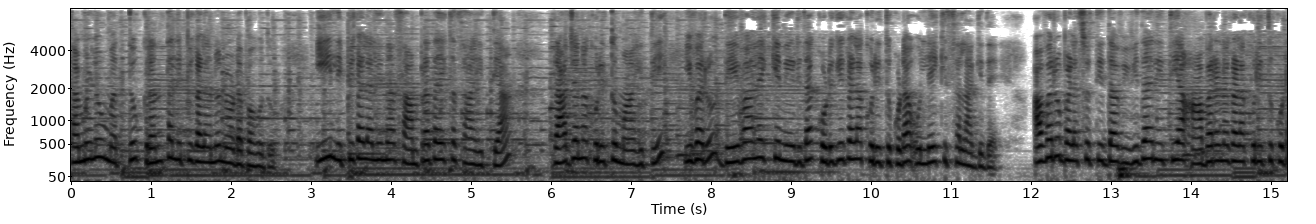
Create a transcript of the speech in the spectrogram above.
ತಮಿಳು ಮತ್ತು ಗ್ರಂಥಲಿಪಿಗಳನ್ನು ನೋಡಬಹುದು. ಈ ಲಿಪಿಗಳಲ್ಲಿನ ಸಾಂಪ್ರದಾಯಿಕ ಸಾಹಿತ್ಯ, ರಾಜನ ಕುರಿತು ಮಾಹಿತಿ, ಇವರು ದೇವಾಲಯಕ್ಕೆ ನೀಡಿದ ಕೊಡುಗೆಗಳ ಕುರಿತು ಕೂಡ ಉಲ್ಲೇಖಿಸಲಾಗಿದೆ. ಅವರು ಬಳಸುತ್ತಿದ್ದ ವಿವಿಧ ರೀತಿಯ ಆಭರಣಗಳ ಕುರಿತು ಕೂಡ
